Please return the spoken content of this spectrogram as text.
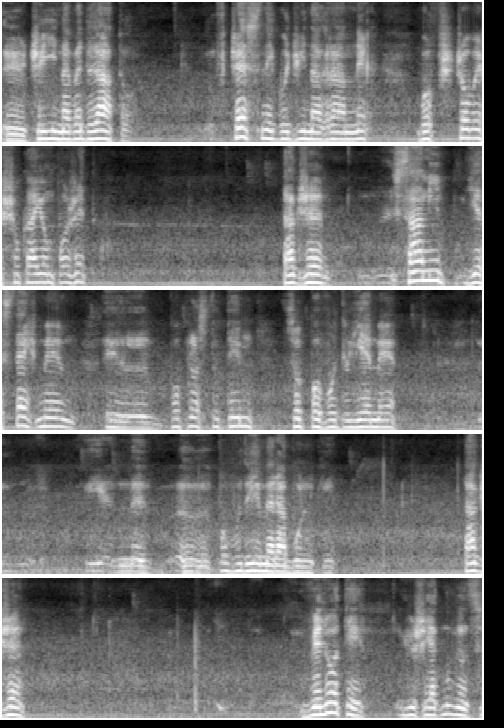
y, czyli nawet lato. Wczesnych godzinach rannych, bo pszczoły szukają pożytku. Także sami jesteśmy y, po prostu tym, co powodujemy, y, y, powodujemy rabunki. Także wyloty, już jak mówiąc,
